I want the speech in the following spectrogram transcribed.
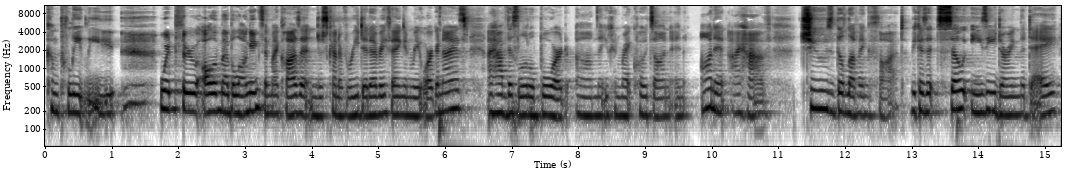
completely went through all of my belongings in my closet and just kind of redid everything and reorganized, I have this little board um, that you can write quotes on. And on it, I have choose the loving thought because it's so easy during the day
